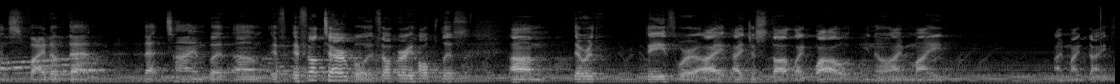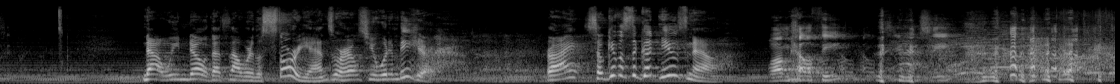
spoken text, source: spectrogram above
in spite of that that time, but um, it, it, felt terrible. It felt very hopeless. Um, there were days where I, I just thought like, wow, you know, I might, I might die. Now we know that's not where the story ends, or else you wouldn't be here, right? So give us the good news now. Well, I'm healthy, as you can see.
